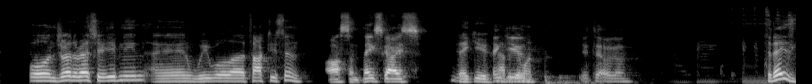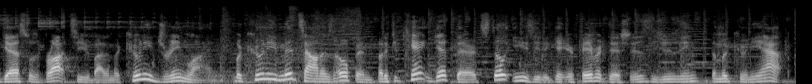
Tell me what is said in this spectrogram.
well, enjoy the rest of your evening, and we will uh, talk to you soon. Awesome. Thanks, guys. Thank you. Thank Have you. a good one. You too. Going. Today's guest was brought to you by the Mikuni Dreamline. Mikuni Midtown is open, but if you can't get there, it's still easy to get your favorite dishes using the Mikuni app.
